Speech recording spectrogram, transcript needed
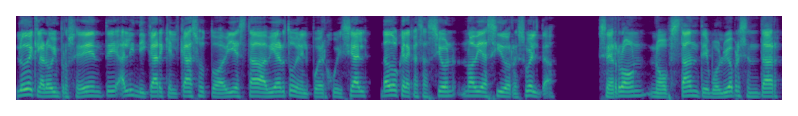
lo declaró improcedente al indicar que el caso todavía estaba abierto en el Poder Judicial, dado que la casación no había sido resuelta. Cerrón, no obstante, volvió a presentar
